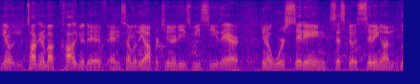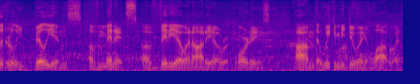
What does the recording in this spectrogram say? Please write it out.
you know, talking about cognitive and some of the opportunities we see there, you know, we're sitting, Cisco is sitting on literally billions of minutes of video and audio recordings um, that we can be doing a lot with.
